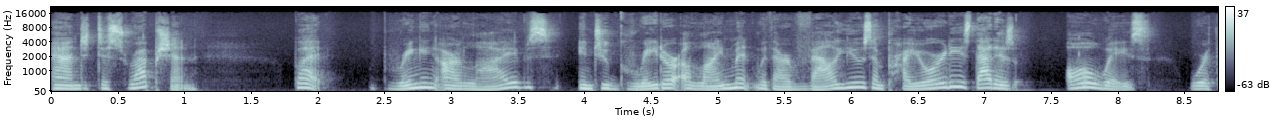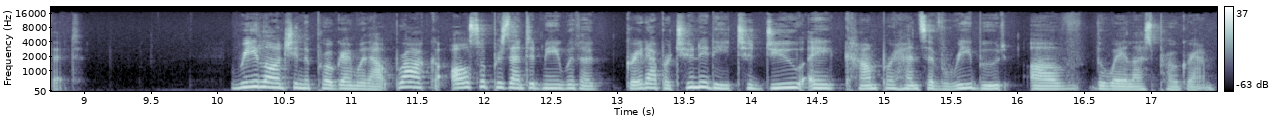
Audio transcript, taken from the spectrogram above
and disruption. But bringing our lives into greater alignment with our values and priorities, that is always worth it. Relaunching the program without Brock also presented me with a great opportunity to do a comprehensive reboot of the Weighless program.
